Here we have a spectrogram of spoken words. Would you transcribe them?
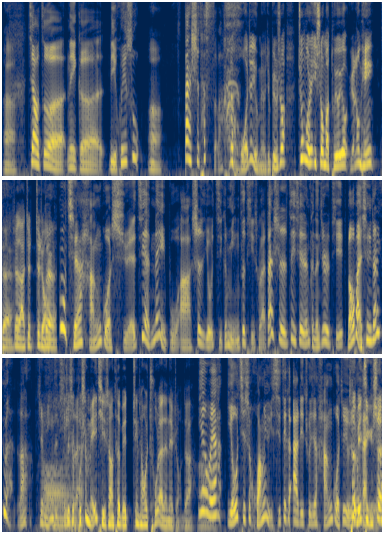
啊，叫做那个。李辉素，啊。但是他死了，那活着有没有？就比如说中国人一说嘛，屠呦呦、袁隆平，对，对吧，这这种。目前韩国学界内部啊是有几个名字提出来，但是这些人可能就是提老百姓有点远了，这名字听出来就是不是媒体上特别经常会出来的那种，对吧？因为尤其是黄禹锡这个案例出现，韩国就有特别谨慎，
